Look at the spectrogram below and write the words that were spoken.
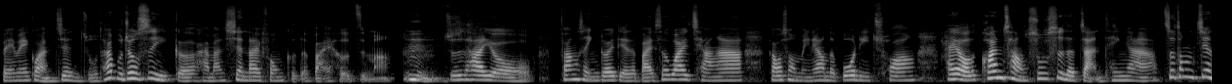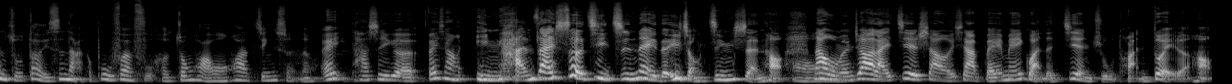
北美馆建筑，它不就是一个还蛮现代风格的白盒子吗？嗯，就是它有方形堆叠的白色外墙啊，高耸明亮的玻璃窗，还有宽敞舒适的展厅啊。这栋建筑到底是哪个部分符合中华文化精神呢？哎，它是一个非常隐含在设计之内的一种精神哈。哦，那我们就要来介绍一下北美馆的建筑团队了哈。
